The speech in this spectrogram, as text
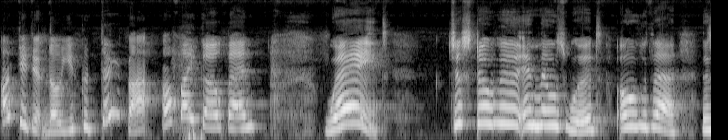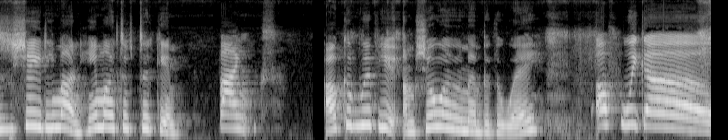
I didn't know you could do that. Oh Off I go then. Wait! Just over in those woods, over there, there's a shady man. He might have took him. Thanks. I'll come with you. I'm sure I remember the way. Off we go.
